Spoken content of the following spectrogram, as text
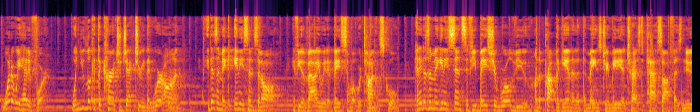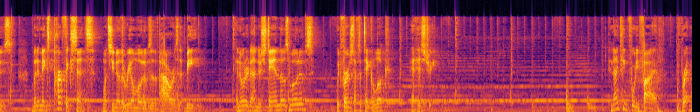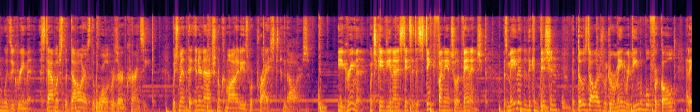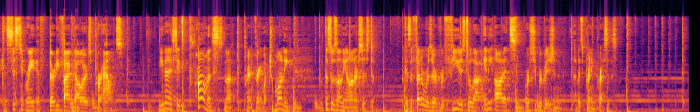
What are we headed for? When you look at the current trajectory that we're on, it doesn't make any sense at all if you evaluate it based on what we're taught in school. And it doesn't make any sense if you base your worldview on the propaganda that the mainstream media tries to pass off as news. But it makes perfect sense once you know the real motives of the powers that be. In order to understand those motives, we first have to take a look at history. In 1945, the Bretton Woods Agreement established the dollar as the world reserve currency, which meant that international commodities were priced in dollars. The agreement, which gave the United States a distinct financial advantage, was made under the condition that those dollars would remain redeemable for gold at a consistent rate of $35 per ounce. The United States promised not to print very much money, but this was on the honor system, because the Federal Reserve refused to allow any audits or supervision of its printing presses.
